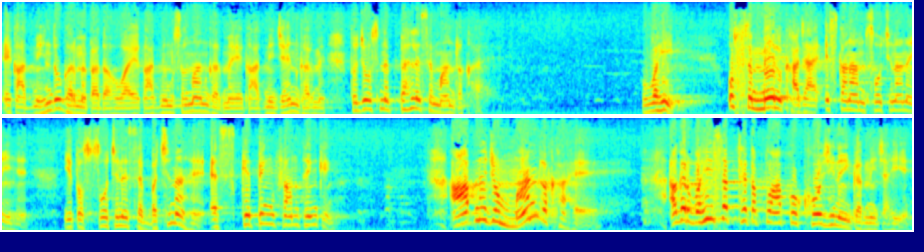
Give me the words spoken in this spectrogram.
एक आदमी हिंदू घर में पैदा हुआ, एक आदमी मुसलमान घर में, एक आदमी जैन घर में तो जो उसने पहले से मान रखा है, वही उससे मेल खा जाए, इसका नाम सोचना नहीं है। ये तो सोचने से बचना है एस्केपिंग फ्रॉम थिंकिंग आपने जो मान रखा है, अगर वही सत्य है, तब तो आपको खोज ही नहीं करनी चाहिए।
